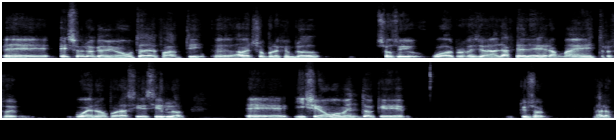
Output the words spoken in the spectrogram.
eh, eso es lo que a mí me gusta de Fausti. Eh, a ver, yo por ejemplo, yo soy jugador profesional de ajedrez, gran maestro, soy bueno, por así decirlo, eh, y llega un momento que, incluso a los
